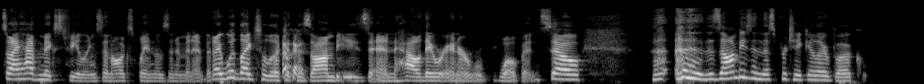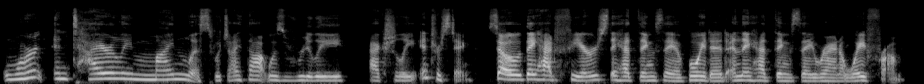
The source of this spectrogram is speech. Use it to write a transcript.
so I have mixed feelings, and I'll explain those in a minute. But I would like to look Okay. at the zombies and how they were interwoven. So the zombies in this particular book weren't entirely mindless, which I thought was really actually interesting. So they had fears, they had things they avoided, and they had things they ran away from.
